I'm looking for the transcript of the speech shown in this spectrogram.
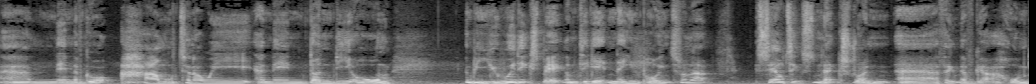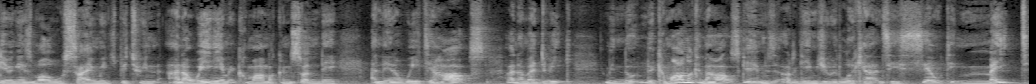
Um, then they've got Hamilton away and then Dundee at home. I mean, you would expect them to get nine points from that. Celtic's next run, uh, I think they've got a home game against Motherwell sandwiched between an away game at Kilmarnock on Sunday and then away to Hearts in a midweek. I mean, the, the Kilmarnock and the Hearts games are games you would look at and say Celtic might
